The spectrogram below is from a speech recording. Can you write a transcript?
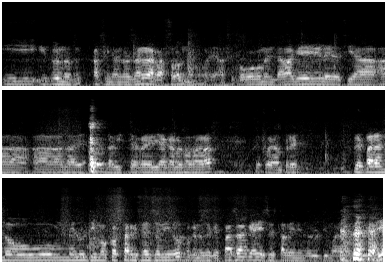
y, y, pues nos- al final nos dan la razón. ¿no? Eh, Hace poco comentaba que le decía a, a Da- David Terrer y a Carlos Azagra que fueran pre- preparando un- el último costarricense vivo, porque no sé qué pasa, que ahí se está vendiendo el último de allí.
